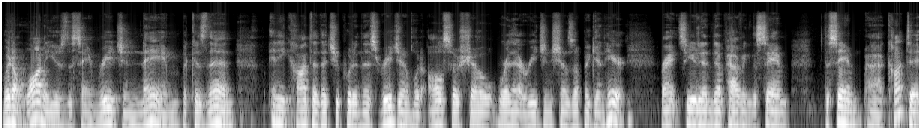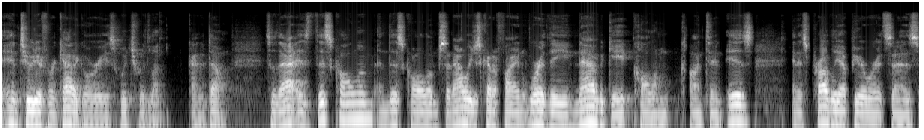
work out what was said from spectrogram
we don't want to use the same region name because then any content that you put in this region would also show where that region shows up again here, right? So you'd end up having the same the same uh, content in two different categories, which would look kind of dumb. So that is this column and this column. So now we just kind of find where the navigate column content is. And it's probably up here where it says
